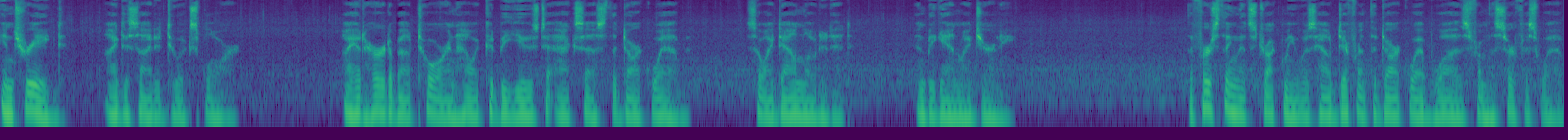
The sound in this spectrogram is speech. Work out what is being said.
Intrigued, I decided to explore. I had heard about Tor and how it could be used to access the dark web, so I downloaded it and began my journey. The first thing that struck me was how different the dark web was from the surface web.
